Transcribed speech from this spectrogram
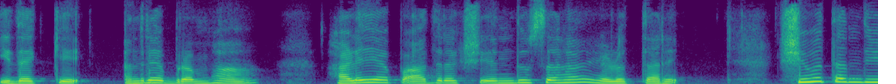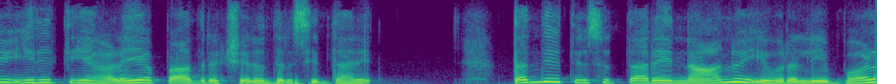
ಇದಕ್ಕೆ, ಅಂದರೆ ಬ್ರಹ್ಮ, ಹಳೆಯ ಪಾದರಕ್ಷೆ ಎಂದು ಸಹ ಹೇಳುತ್ತಾರೆ. ಶಿವತಂದೆಯು ಈ ರೀತಿಯ ಹಳೆಯ ಪಾದರಕ್ಷೆಯನ್ನು ಧರಿಸಿದ್ದಾರೆ. ತಂದೆಯು ತಿಳಿಸುತ್ತಾರೆ, ನಾನು ಇವರಲ್ಲಿ ಬಹಳ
